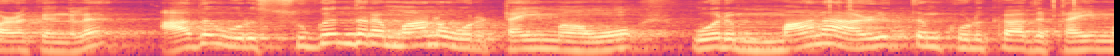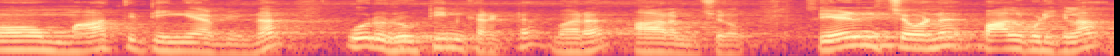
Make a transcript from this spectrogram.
பழக்கங்களை அதை ஒரு சுதந்திரமான ஒரு டைமாகவும் ஒரு மன அழுத்தம் கொடுக்காத டைமாகவும் மாற்றிட்டீங்க அப்படின்னா ஒரு ரொட்டீன் கரெக்டாக வர ஆரம்பிச்சிடும் ஸோ எழுந்திரிச்ச உடனே பால் குடிக்கலாம்.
